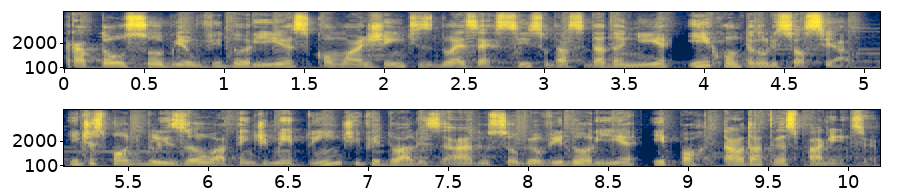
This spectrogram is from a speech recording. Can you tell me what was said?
tratou sobre ouvidorias como agentes do exercício da cidadania e controle social e disponibilizou atendimento individualizado sobre ouvidoria e Portal da Transparência.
